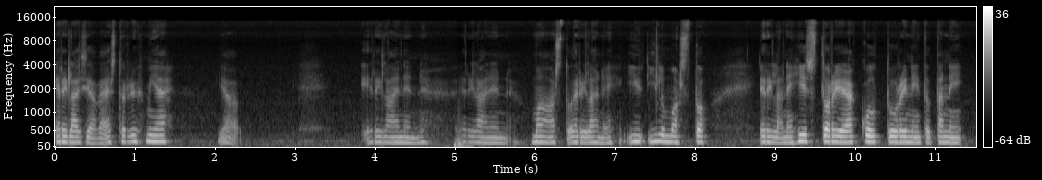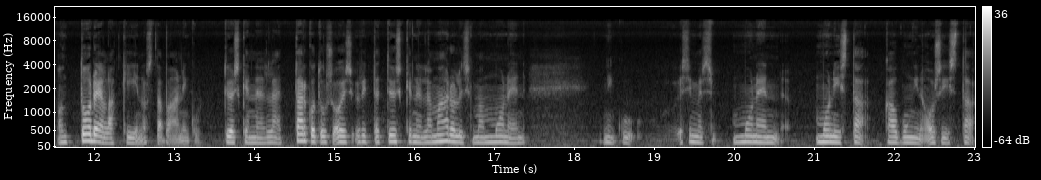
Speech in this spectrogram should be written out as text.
erilaisia väestöryhmiä ja erilainen erilainen maasto, erilainen ilmasto erilainen historia ja kulttuuri, niin, tota, niin on todella kiinnostavaa niin kuin työskennellä. Tarkoitus olisi yrittää työskennellä mahdollisimman monen, niin kuin esimerkiksi monen, monista kaupungin osista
